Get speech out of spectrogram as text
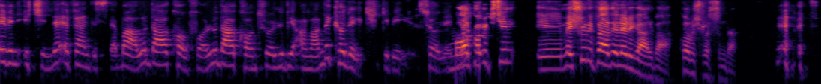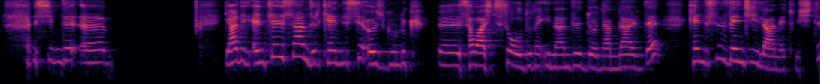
evin içinde efendisine bağlı daha konforlu daha kontrollü bir alanda kölelik gibi söyleniyor. Malcolm X'in e, meşhur ifadeleri galiba konuşmasında. Evet. Şimdi e, yani enteresandır kendisi özgürlük e, savaşçısı olduğuna inandığı dönemlerde kendisini zenci ilan etmişti.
